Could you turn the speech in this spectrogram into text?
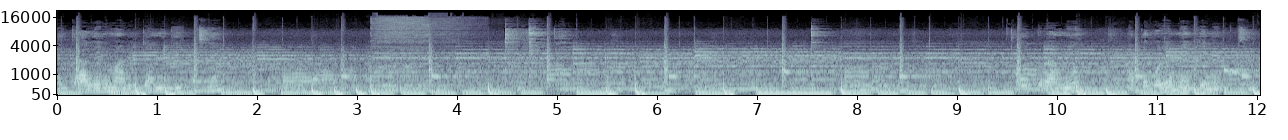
এই ডালের মাড়িটা আমি দিচ্ছি। আমি হাতে করে মেখে নিচ্ছি।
